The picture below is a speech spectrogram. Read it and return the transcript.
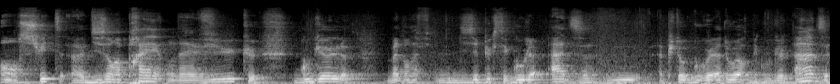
Ensuite, euh, dix ans après, on a vu que Google, maintenant ne disait plus que c'était Google Ads, plutôt Google AdWords, mais Google Ads,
